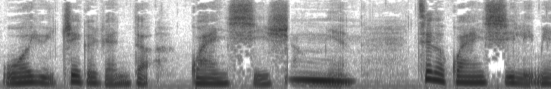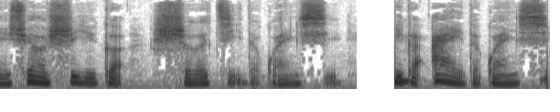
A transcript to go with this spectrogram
我与这个人的。关系上面。嗯、这个关系里面需要是一个舍己的关系，一个爱的关系，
